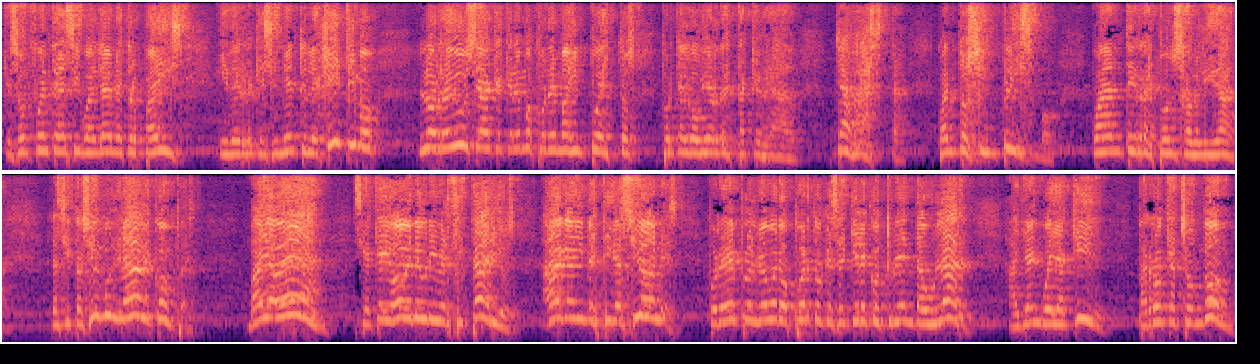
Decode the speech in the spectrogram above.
que son fuentes de desigualdad en nuestro país y de enriquecimiento ilegítimo, lo reduce a que queremos poner más impuestos porque el gobierno está quebrado. Ya basta. Cuánto simplismo, cuánta irresponsabilidad. La situación es muy grave, compas. Vaya, vean si aquí hay jóvenes universitarios, hagan investigaciones. Por ejemplo, el nuevo aeropuerto que se quiere construir en Daular, allá en Guayaquil, parroquia Chongón.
